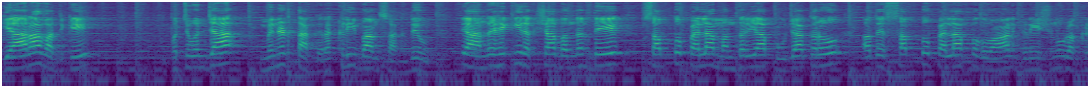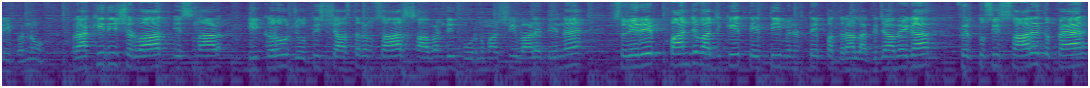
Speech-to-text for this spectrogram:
11:55 ਮਿੰਟ ਤੱਕ ਰੱਖੜੀ ਬੰਨ ਸਕਦੇ ਹੋ। ਧਿਆਨ ਰਹੇ ਕਿ ਰੱਖਿਆ ਬੰਧਨ ਤੇ ਸਭ ਤੋਂ ਪਹਿਲਾਂ ਮੰਦਰ ਜਾਂ ਪੂਜਾ ਕਰੋ ਅਤੇ ਸਭ ਤੋਂ ਪਹਿਲਾਂ ਭਗਵਾਨ ਗਣੇਸ਼ ਨੂੰ ਰੱਖੜੀ ਬੰਨੋ। ਰਾਖੀ ਦੀ ਸ਼ੁਰੂਆਤ ਇਸ ਨਾਲ ਹੀ ਕਰੋ। ਜੋਤਿਸ਼ ਸ਼ਾਸਤਰ ਅਨੁਸਾਰ ਸਾਵਣ ਦੀ ਪੂਰਨਮਾਸ਼ੀ ਵਾਲੇ ਦਿਨ ਸਵੇਰੇ 5:33 ਮਿੰਟ ਤੇ ਭੱਦਰਾ ਲੱਗ ਜਾਵੇਗਾ। ਫਿਰ ਤੁਸੀਂ ਸਾਰੇ ਦੁਪਹਿਰ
